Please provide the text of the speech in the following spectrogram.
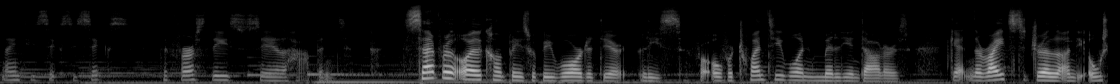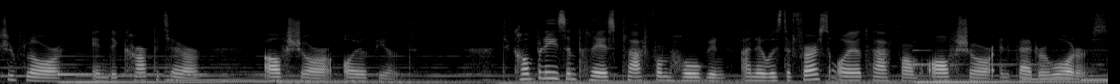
1966, the first lease sale happened. Several oil companies would be awarded their lease for over $21 million, getting the rights to drill on the ocean floor in the Carpinteria offshore oil field. The companies in place platform Hogan, and it was the first oil platform offshore in federal waters.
